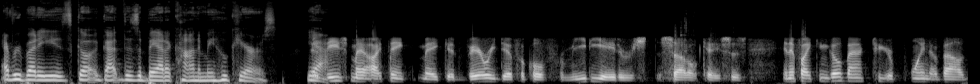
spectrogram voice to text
Everybody is go, got there's a bad economy. Who cares? Yeah. These may, I think, make it very difficult for mediators to settle cases. And if I can go back to your point about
